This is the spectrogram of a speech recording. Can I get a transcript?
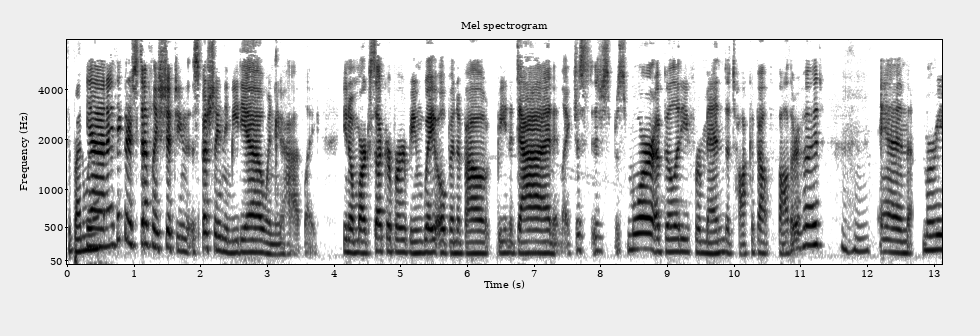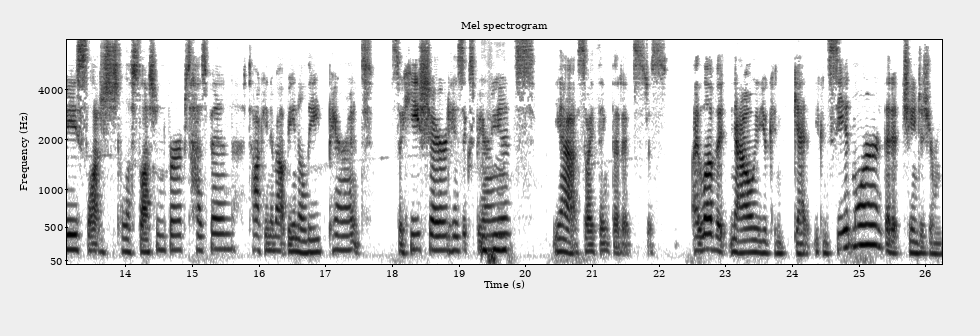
the breadwinner. Yeah, and I think there's definitely shifting, especially in the media, when you have like, you know, Mark Zuckerberg being way open about being a dad, and like just there's just more ability for men to talk about fatherhood. Mm-hmm. And Marie Schlossenberg's husband talking about being a lead parent, so he shared his experience. Mm-hmm. Yeah, so I think that it's just. I love it now. You can get, you can see it more. That it changes your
